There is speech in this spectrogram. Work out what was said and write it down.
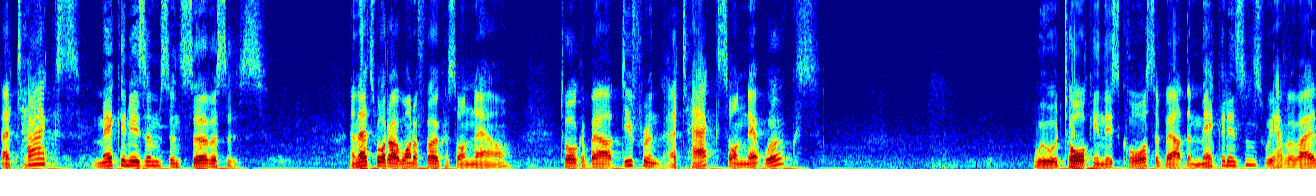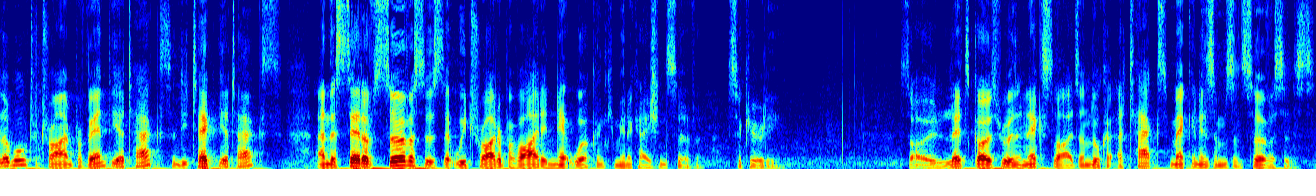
attacks, mechanisms, and services. And that's what I want to focus on now. Talk about different attacks on networks. We will talk in this course about the mechanisms we have available to try and prevent the attacks and detect the attacks, and the set of services that we try to provide in network and communication server security. So let's go through in the next slides and look at attacks, mechanisms, and services.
